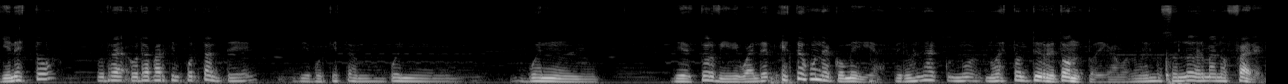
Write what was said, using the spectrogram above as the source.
y en esto, otra, otra parte importante de por qué es tan buen, buen director Billy Wilder. Esto es una comedia, pero no, es tonto y retonto, digamos. No son los hermanos Farrell.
